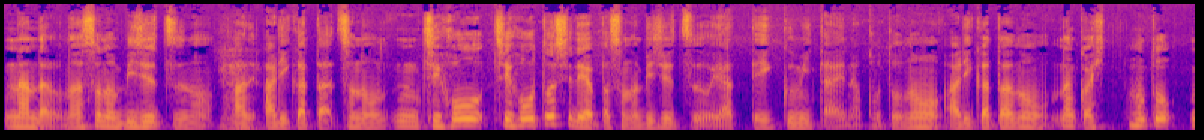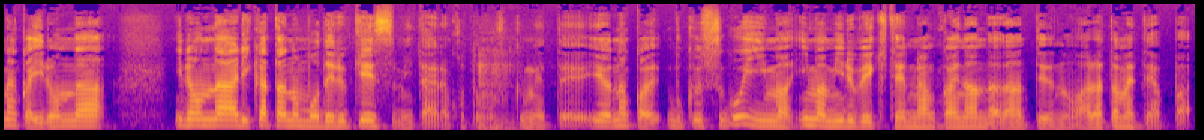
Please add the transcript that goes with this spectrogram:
なんだろうなその美術のあ,、あり方その地方地方都市でやっぱその美術をやっていくみたいなことのあり方のなんか本当なんかいろんないろんなあり方のモデルケースみたいなことも含めて、うん、いやなんか僕すごい今今見るべき展覧会なんだなっていうのを改めてやっぱ、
